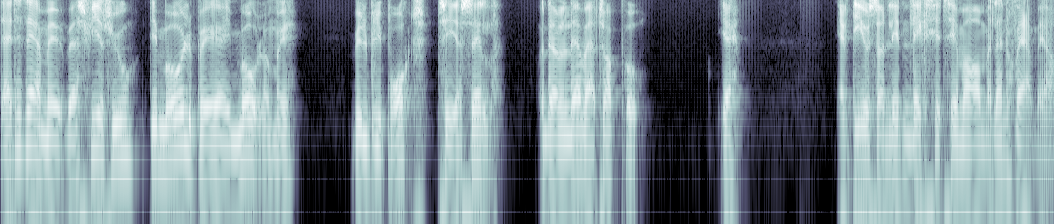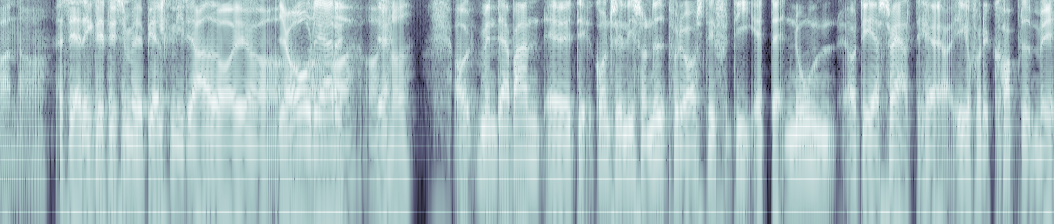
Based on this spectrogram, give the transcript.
Der er det der med vers 24, det målebæger I måler med, vil blive brugt til jer selv, og der vil der være top på. Ja. Ja, det er jo sådan lidt en lektie til mig om, at lad nu være med at rende. Og, altså, er det ikke lidt ligesom med bjælken i dit eget øje? Og, Jo, det er det. Og, og, og sådan Ja. noget. Og, men der er bare en, øh, det, grund til, at jeg lige så ned på det også, det er fordi, at der er nogen, og det er svært det her, ikke at få det koblet med,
